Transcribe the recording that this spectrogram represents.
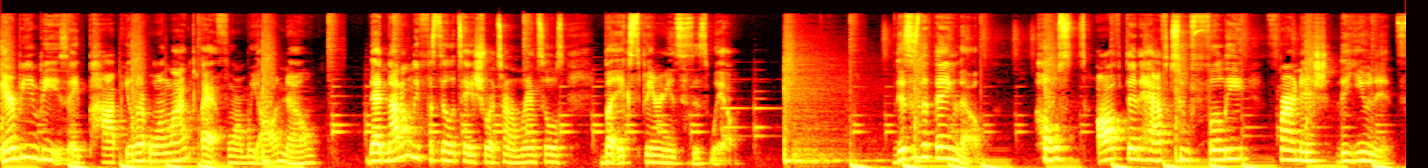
Airbnb is a popular online platform we all know that not only facilitates short term rentals, but experiences as well. This is the thing though hosts often have to fully furnish the units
